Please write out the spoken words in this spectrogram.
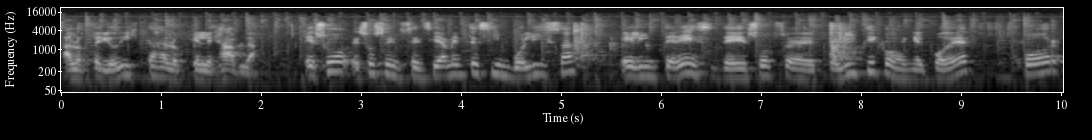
a los periodistas a los que les habla. Eso, eso sencillamente simboliza el interés de esos eh, políticos en el poder por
